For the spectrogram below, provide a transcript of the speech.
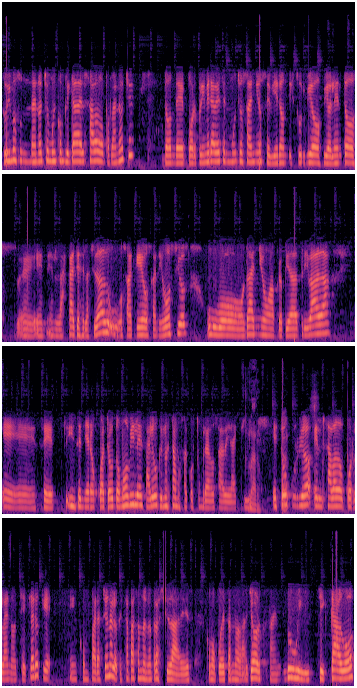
tuvimos una noche muy complicada el sábado por la noche, donde por primera vez en muchos años se vieron disturbios violentos eh, en, en las calles de la ciudad, hubo saqueos a negocios, hubo daño a propiedad privada, eh, se incendiaron cuatro automóviles, algo que no estamos acostumbrados a ver aquí. Claro. Esto ocurrió el sábado por la noche. Claro que en comparación a lo que está pasando en otras ciudades, como puede ser Nueva York, St. Louis, Chicago,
